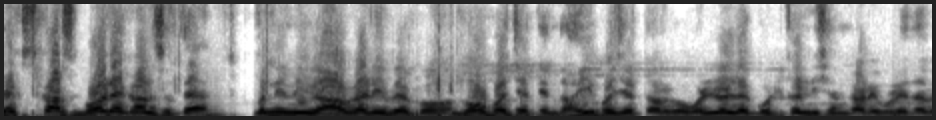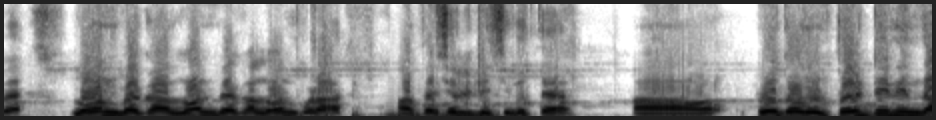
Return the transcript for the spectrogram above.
ನೆಕ್ಸ್ಟ್ ಕಾರ್ಸ್ ಬೋರ್ಡೇ ಕಾಣಿಸುತ್ತೆ. ಬನ್ನಿ, ನೀವು ಯಾವ ಗಾಡಿ ಬೇಕು? ಲೋ ಬಜೆಟ್ ಇಂದ ಹೈ ಬಜೆಟ್ ವರೆಗೂ, ಒಳ್ಳೊಳ್ಳೆ ಗುಡ್ ಕಂಡೀಷನ್ ಗಾಡಿಗಳಿದ್ದಾವೆ ಲೋನ್ ಬೇಕಾ? ಲೋನ್ ಬೇಕಾ? ಲೋನ್ ಕೂಡ ಫೆಸಿಲಿಟಿ ಸಿಗುತ್ತೆ. ಟೂ ತೌಸಂಡ್ ತರ್ಟೀನಿಂದ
